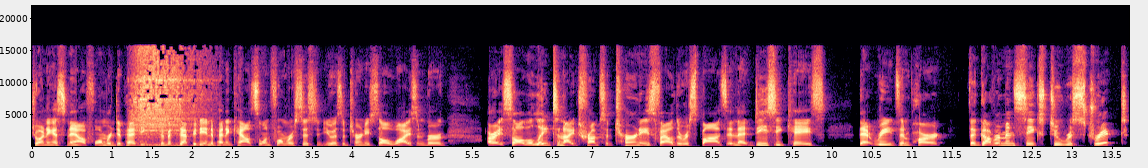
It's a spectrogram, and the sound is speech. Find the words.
Joining us now, former Deputy, Deputy Independent Counsel and former Assistant U.S. Attorney Sol Wisenberg. All right, Sol, well, late tonight, Trump's attorneys filed a response in that D.C. case that reads in part The government seeks to restrict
